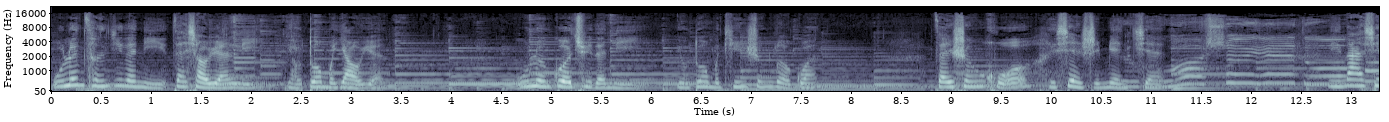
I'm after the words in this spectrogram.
无论曾经的你在校园里有多么耀眼，无论过去的你有多么天生乐观，在生活和现实面前，你那些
